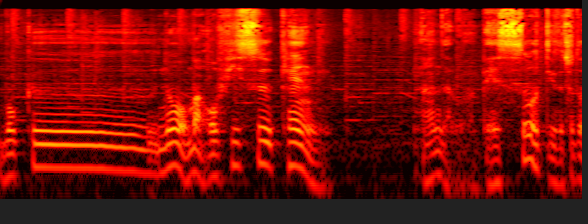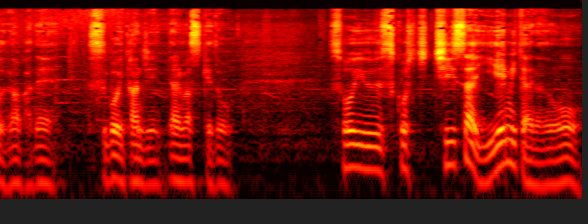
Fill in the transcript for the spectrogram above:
僕の、まあ、オフィス兼なんだろうな別荘っていうとちょっとなんかねすごい感じになりますけどそういう少し小さい家みたいなのを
